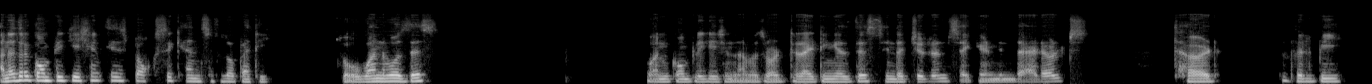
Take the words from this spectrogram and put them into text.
Another complication is toxic encephalopathy. So one was this one complication I was writing is this in the children, second in the adults, third will be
